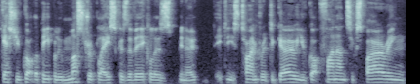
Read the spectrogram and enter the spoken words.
guess you've got the people who must replace because the vehicle is, you know, it is time for it to go. You've got finance expiring.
